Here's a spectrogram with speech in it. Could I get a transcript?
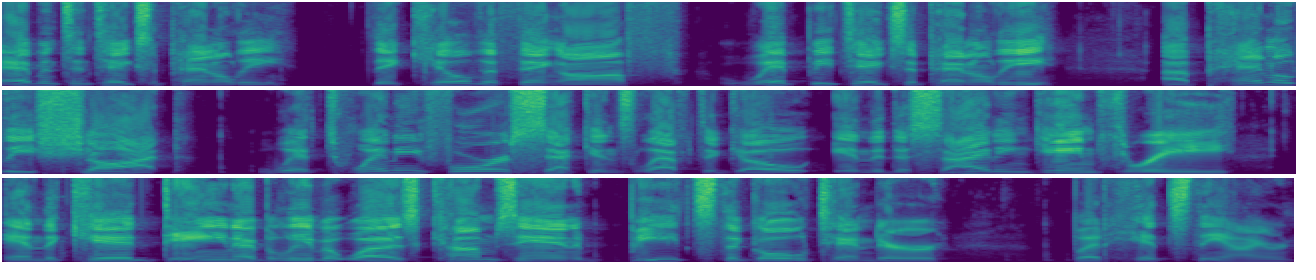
Edmonton takes a penalty. They kill the thing off. Whitby takes a penalty. A penalty shot with 24 seconds left to go in the deciding game three. And the kid, Dane, I believe it was, comes in, beats the goaltender, but hits the iron.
